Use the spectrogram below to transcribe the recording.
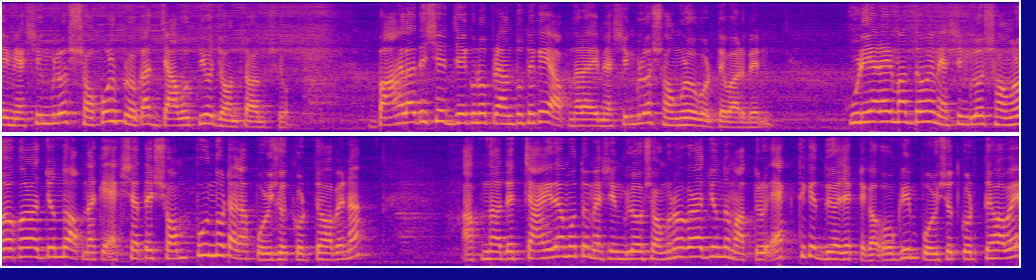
এই মেশিনগুলো সকল প্রকার যাবতীয় যন্ত্রাংশ। বাংলাদেশের যে কোনো প্রান্ত থেকে আপনারা এই মেশিনগুলো সংগ্রহ করতে পারবেন। কুরিয়ারের মাধ্যমে মেশিনগুলো সংগ্রহ করার জন্য আপনাকে একসাথে সম্পূর্ণ টাকা পরিশোধ করতে হবে না। আপনাদের চাহিদা মতো মেশিনগুলো সংগ্রহ করার জন্য মাত্র এক থেকে দুই হাজার টাকা অগ্রিম পরিশোধ করতে হবে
